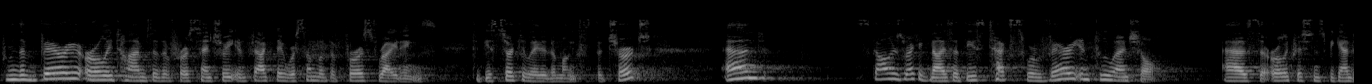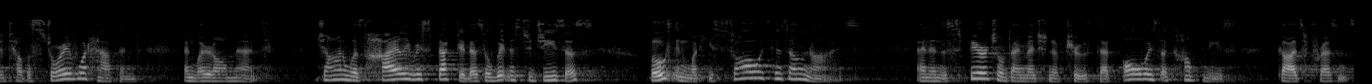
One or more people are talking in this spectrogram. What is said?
from the very early times of the first century. In fact, they were some of the first writings to be circulated amongst the church. And scholars recognize that these texts were very influential as the early Christians began to tell the story of what happened and what it all meant. John was highly respected as a witness to Jesus, both in what he saw with his own eyes and in the spiritual dimension of truth that always accompanies God's presence.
